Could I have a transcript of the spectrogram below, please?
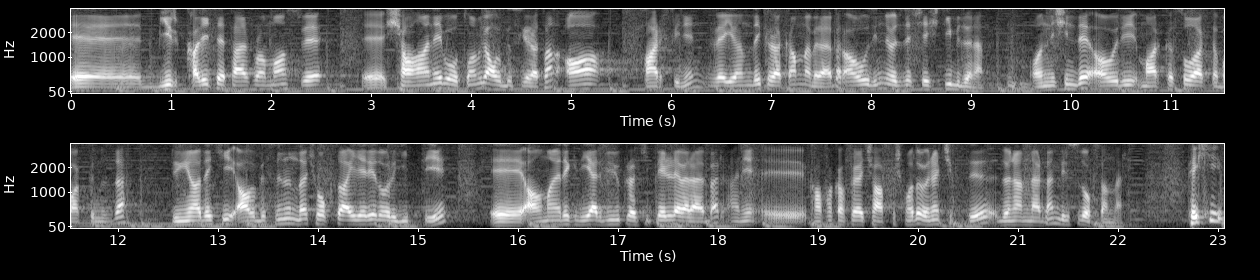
e, bir kalite, performans ve e, şahane bir otomobil algısı yaratan A harfinin ve yanındaki rakamla beraber Audi'nin özdeşleştiği bir dönem. Onun için de Audi markası olarak da baktığımızda dünyadaki algısının da çok daha ileriye doğru gittiği, e, Almanya'daki diğer büyük rakipleriyle beraber hani e, kafa kafaya çarpışmada öne çıktığı dönemlerden birisi 90'lar. Peki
